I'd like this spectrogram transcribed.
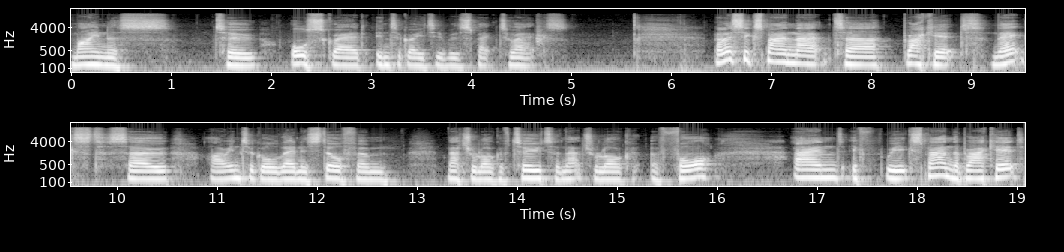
minus 2 all squared integrated with respect to x. Now let's expand that uh, bracket next. So our integral then is still from natural log of 2 to the natural log of 4. And if we expand the bracket,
